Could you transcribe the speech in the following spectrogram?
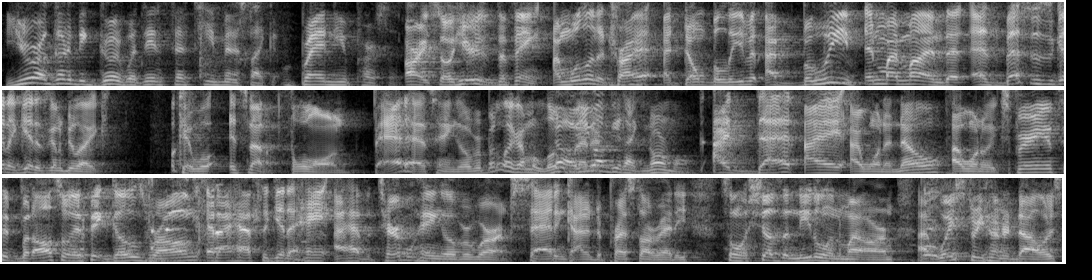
you are gonna be good within 15 minutes, like brand new person. All right, so here's the thing. I'm willing to try it. I don't believe it. I believe in my mind that as best as it's gonna get, it's gonna be like, okay, well, it's not a full on badass hangover, but like I'm a little No, better. you're gonna be like normal. I that I I want to know. I want to experience it. But also, if it goes wrong and I have to get a hang, I have a terrible hangover where I'm sad and kind of depressed already. Someone shoves a needle into my arm. I waste three hundred dollars,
